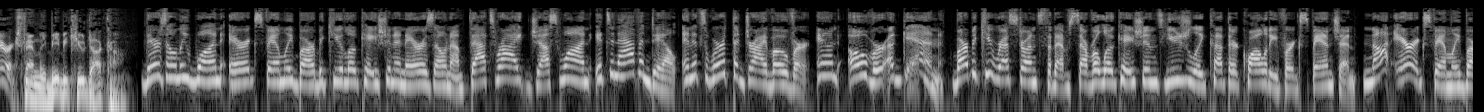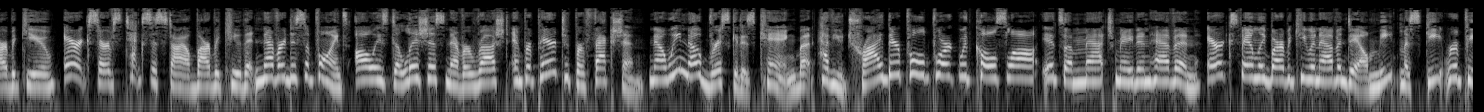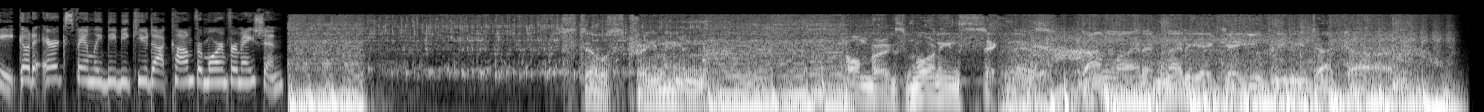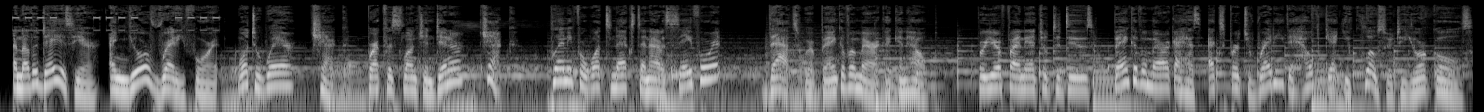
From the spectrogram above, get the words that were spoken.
ericsfamilybbq.com. There's only one Eric's Family Barbecue location in Arizona. That's right, just one. It's in Avondale, and it's worth the drive over and over again. Barbecue restaurants that have several locations usually cut their quality for expansion. Not Eric's Family Barbecue. Eric serves Texas style barbecue that never disappoints, always delicious, never rushed, and prepared to perfection. Now, we know brisket is king, but have you tried their pulled pork with coleslaw? It's a match made in heaven. Eric's Family Barbecue in Avondale. Meat Mesquite Repeat. Go to ericsfamilybbq.com for more information. Still streaming. Holmberg's Morning Sickness. Online at 98kupd.com. Another day is here, and you're ready for it. What to wear? Check. Breakfast, lunch, and dinner? Check. Planning for what's next and how to save for it? That's where Bank of America can help. For your financial to-dos, Bank of America has experts ready to help get you closer to your goals.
